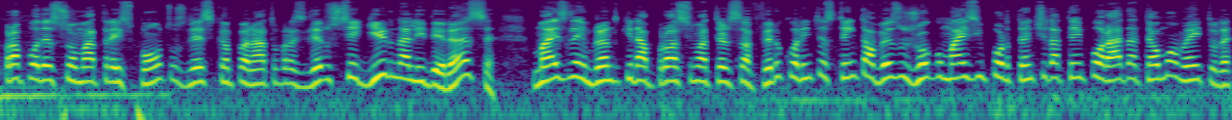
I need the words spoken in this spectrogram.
para poder somar três pontos nesse Campeonato Brasileiro, seguir na liderança, mas lembrando que na próxima terça-feira o Corinthians tem talvez o jogo mais importante da temporada até o momento, né?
